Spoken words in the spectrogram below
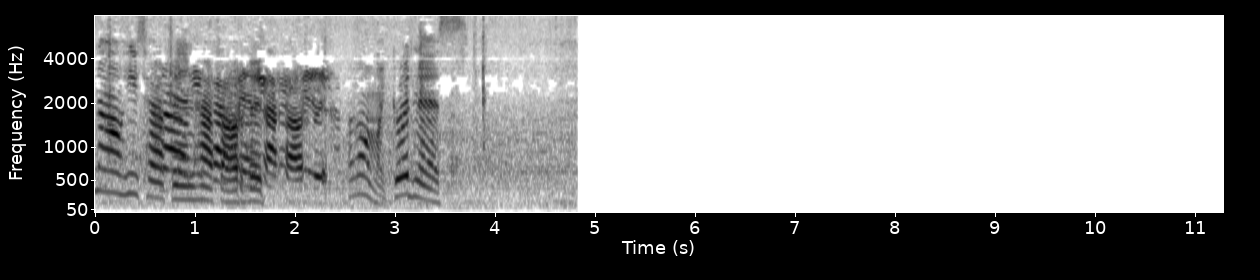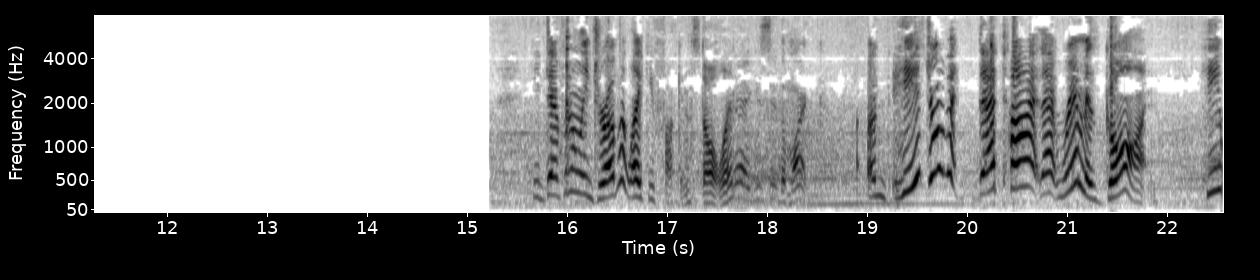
No, he's half in, half out of it. Half out of it. Oh my goodness. He definitely drove it like he fucking stole it. Yeah, you can see the mark. Uh, he drove it. That tie, that rim is gone. He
